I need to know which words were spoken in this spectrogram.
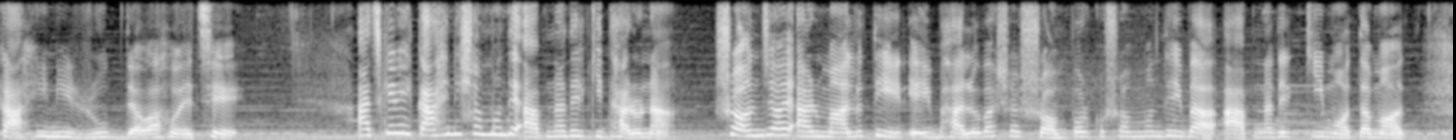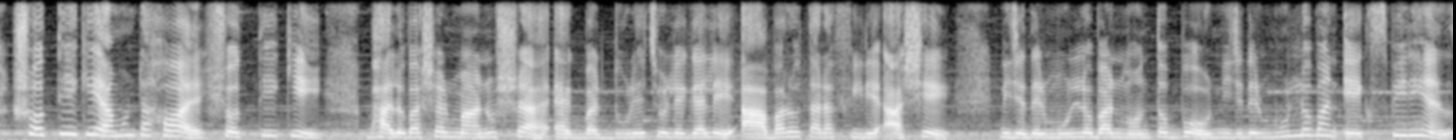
কাহিনীর রূপ দেওয়া হয়েছে। আজকের এই কাহিনী সম্বন্ধে আপনাদের কি ধারণা? সঞ্জয় আর মালতীর এই ভালোবাসার সম্পর্ক সম্বন্ধেই বা আপনাদের কি মতামত? সত্যিই কি এমনটা হয়? সত্যিই কি ভালোবাসার মানুষরা একবার দূরে চলে গেলে আবারও তারা ফিরে আসে? নিজেদের মূল্যবান মন্তব্য, নিজেদের মূল্যবান এক্সপিরিয়েন্স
